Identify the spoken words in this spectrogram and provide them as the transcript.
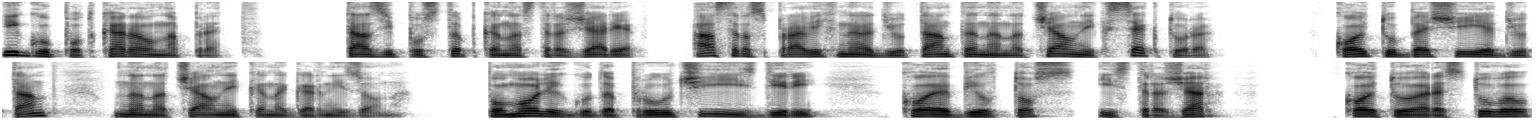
и го подкарал напред. Тази постъпка на стражаря аз разправих на адютанта на началник сектора, който беше и адютант на началника на гарнизона. Помолих го да проучи и издири кой е бил Тос и стражар, който арестувал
